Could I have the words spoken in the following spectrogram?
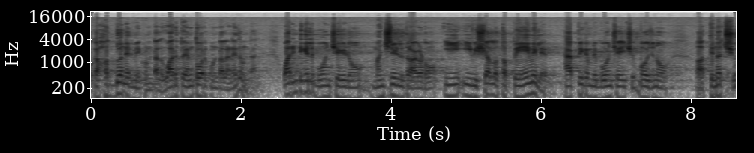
ఒక హద్దు అనేది మీకు ఉండాలి. వారితో ఎంతవరకు ఉండాలనేది ఉండాలి. వారింటికి వెళ్ళి భోజనం చేయడం మంచినీళ్ళు త్రాగడం ఈ ఈ విషయాల్లో తప్పు ఏమీ లేదు. హ్యాపీగా మీరు భోజనం చేయొచ్చు భోజనం తినచ్చు తినొచ్చు.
